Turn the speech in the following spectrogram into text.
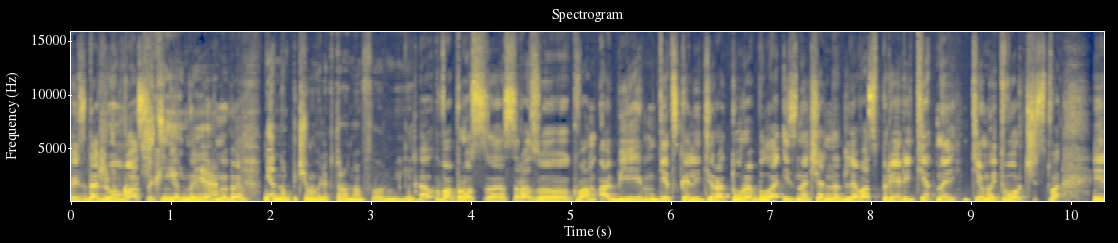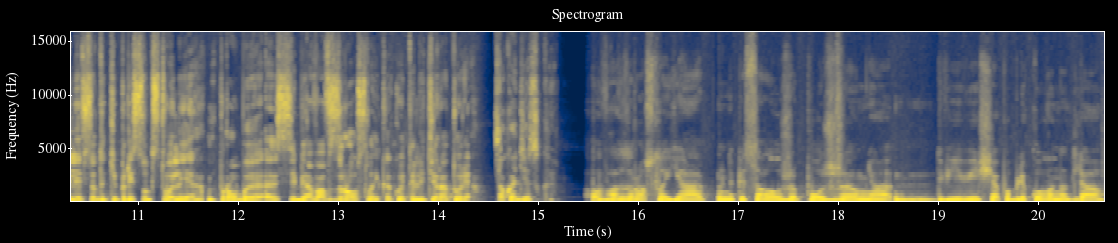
То есть даже у вас их нет, наверное, да? Не, ну почему в электронном форме есть? А, Вопрос э, сразу к вам обеим. Детская литература была изначально для вас приоритетной темой творчества? Или все-таки присутствовали пробы э, себя во взрослой какой-то литературе? Только детская. Во взрослой я написала уже позже. У меня две вещи опубликованы для,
